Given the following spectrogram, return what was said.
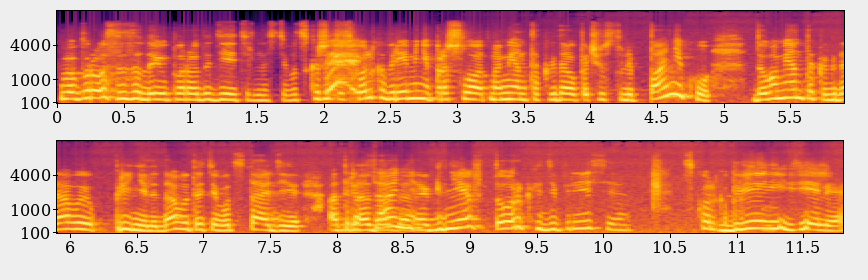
вопросы задаю по роду деятельности. Вот скажите, сколько времени прошло от момента, когда вы почувствовали панику, до момента, когда вы приняли, да, вот эти вот стадии отрицания, да, да, да. гнев, торг, депрессия? Сколько? Две прошло? недели.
